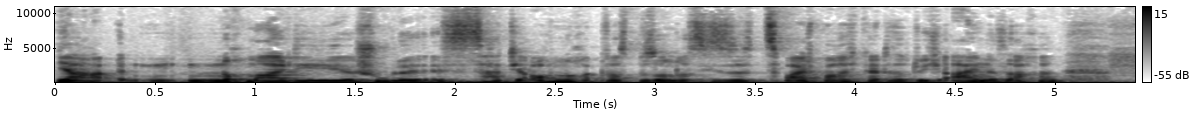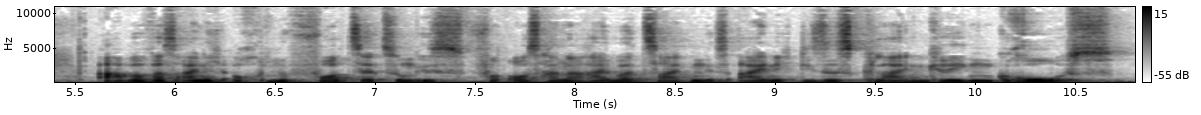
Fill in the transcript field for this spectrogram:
ja, nochmal, die Schule ist, hat ja auch noch etwas Besonderes. Diese Zweisprachigkeit ist natürlich eine Sache. Aber was eigentlich auch eine Fortsetzung ist von, aus Hannah Halber Zeiten, ist eigentlich dieses Kleinkriegen groß.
